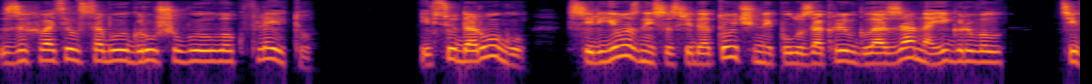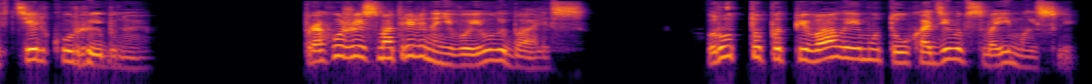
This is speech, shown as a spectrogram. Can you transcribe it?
захватил с собой грушевую лок-флейту, и всю дорогу, серьезный, сосредоточенный, полузакрыв глаза, наигрывал тефтельку рыбную. Прохожие смотрели на него и улыбались. Рут то подпевала ему, то уходила в свои мысли.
